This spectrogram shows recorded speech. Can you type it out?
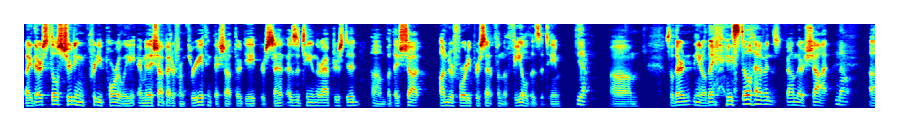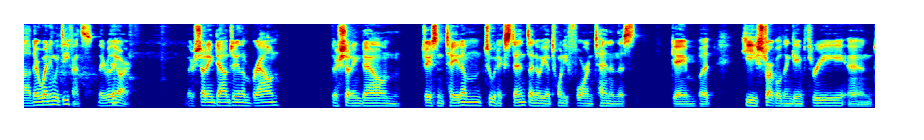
Like they're still shooting pretty poorly. I mean, they shot better from three. I think they shot 38% as a team, the Raptors did, um, but they shot under 40% from the field as a team. Yeah. Um, so they're, you know, they still haven't found their shot. No, Uh, they're winning with defense. They really Yep. are. They're shutting down Jaylen Brown. They're shutting down Jayson Tatum to an extent. I know he had 24 and 10 in this game, but he struggled in game three. And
